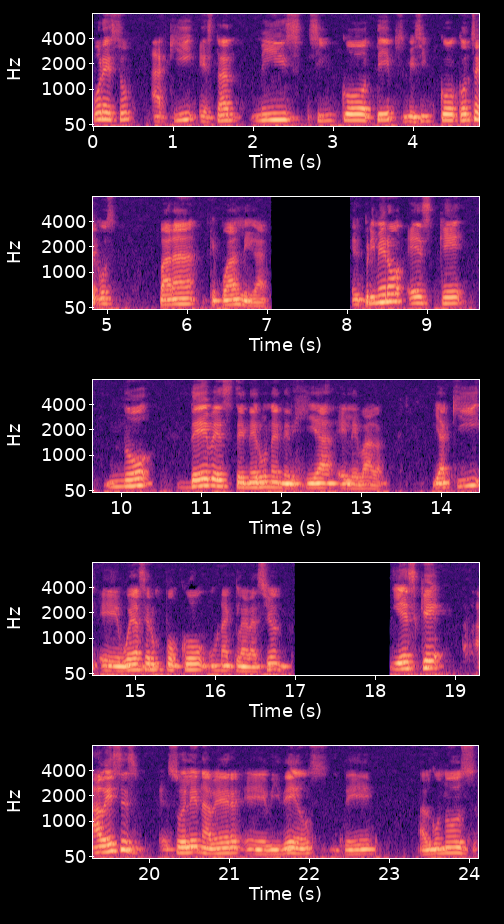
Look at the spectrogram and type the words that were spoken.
Por eso, aquí están mis cinco tips, mis cinco consejos para que puedas ligar. El primero es que no debes tener una energía elevada. Y aquí eh, voy a hacer un poco una aclaración. Y es que a veces suelen haber eh, videos de algunos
